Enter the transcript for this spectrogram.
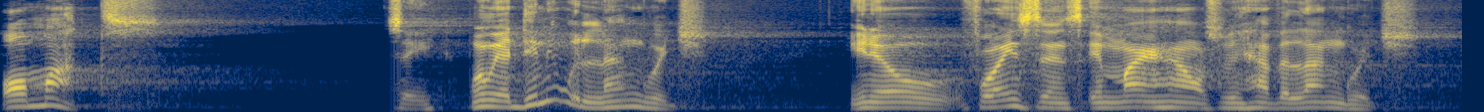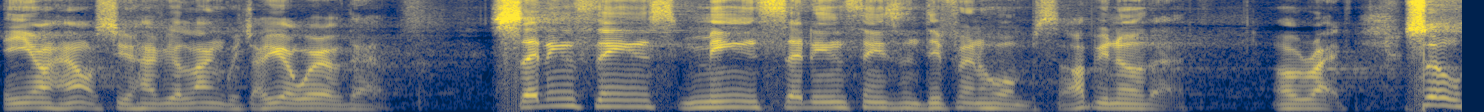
or marks. See, when we are dealing with language, you know, for instance, in my house, we have a language. In your house, you have your language. Are you aware of that? Setting things means setting things in different homes. I hope you know that. All right. So,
